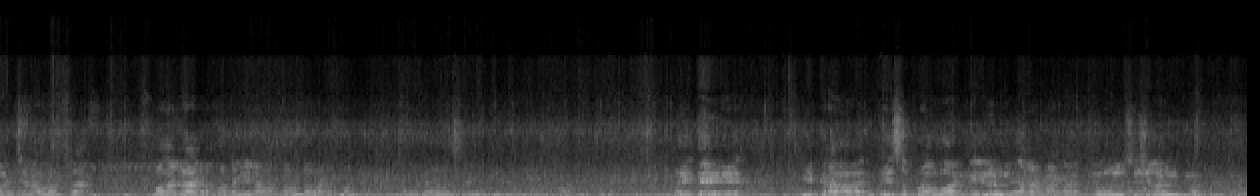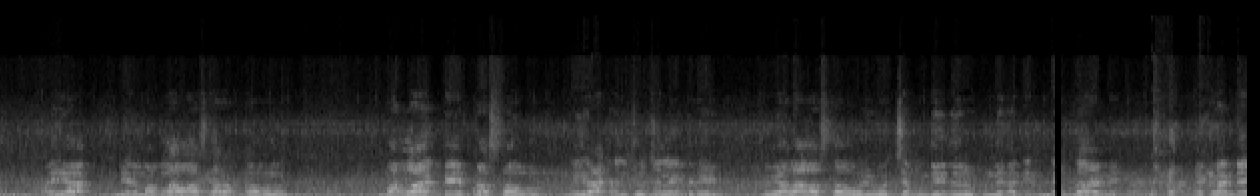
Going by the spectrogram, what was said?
వచ్చే నెలంతా మొదటి రాకడ పండగ ఈ నెలంతా రెండో రాకడ పండగ. మన దేవస్థాయి అయితే ఇక్కడ యేసుప్రభు వారిని వీళ్ళు అడుగుతున్నారనమాట ఎవరు? శిష్యులు అడుగుతున్నారు. అయ్యా నేను మరలా వస్తానంటున్నావు. మరలా అంటే ఎప్పుడు వస్తావు? నీ రాకడానికి సూచనలు ఏంటిది? నువ్వు ఎలా వస్తావు? నువ్వు వచ్చే ముందు ఏం జరుగుతుంది? అని చెప్తున్నారండి ఎక్కడంటే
